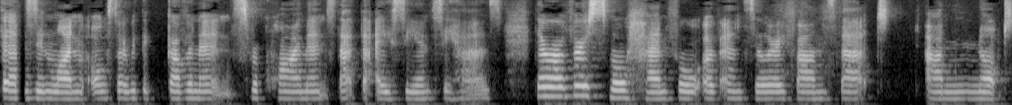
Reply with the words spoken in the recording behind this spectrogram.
that is in line also with the governance requirements that the ACNC has. There are a very small handful of ancillary funds that are not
